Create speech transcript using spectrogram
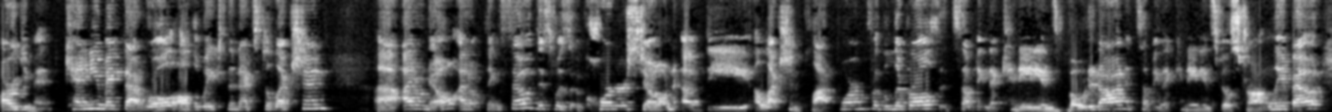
argument. Can you make that roll all the way to the next election? Uh, I don't know. I don't think so. This was a cornerstone of the election platform for the Liberals. It's something that Canadians voted on. It's something that Canadians feel strongly about.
